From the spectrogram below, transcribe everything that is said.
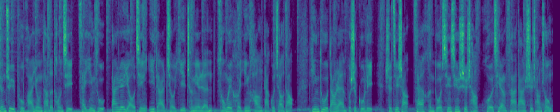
根据普华永道的统计在印度大约有近一点九亿成年人从未和银行打过交道。印度当然不是孤立实际上在很多新兴市场或欠发达市场中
